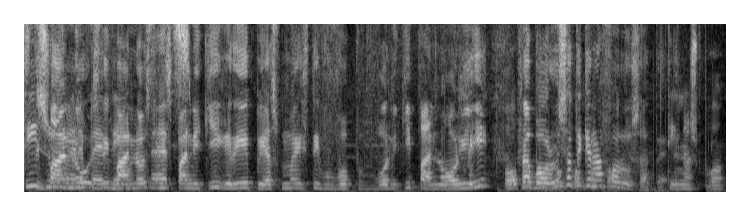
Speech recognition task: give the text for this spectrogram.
Πω, πω, πω, πω, πω. Τι Στην, ζούμε, ρε πανό, παιδί στην, μου. πανό, στην Έτσι. ισπανική γρήπη, ας πούμε, στη βουβο- βουβονική πανόλη, Πω, θα πω, πω, μπορούσατε πω, και πω, να πω. φορούσατε. Τι να σου πω.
